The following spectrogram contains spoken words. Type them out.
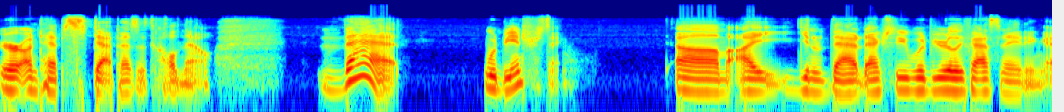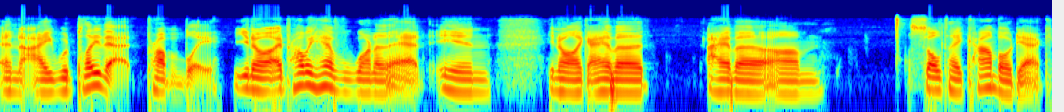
or untap step, as it's called now. That would be interesting um, I, you know, that actually would be really fascinating, and I would play that probably. You know, I'd probably have one of that in, you know, like I have a, I have a um, Sultai combo deck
